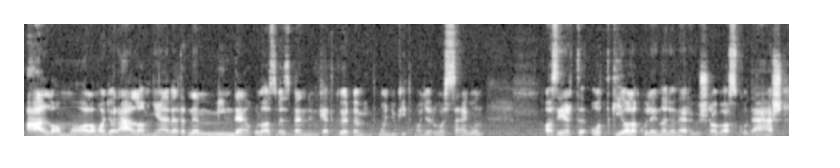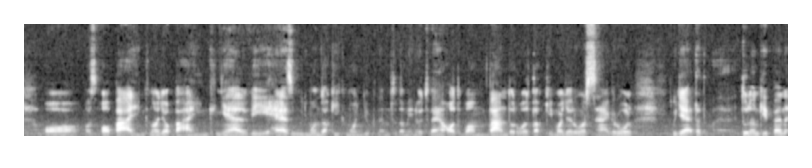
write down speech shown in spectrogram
állammal, a magyar államnyelvvel, tehát nem mindenhol az vesz bennünket körbe, mint mondjuk itt Magyarországon, azért ott kialakul egy nagyon erős ragaszkodás a, az apáink, nagyapáink nyelvéhez, úgymond, akik mondjuk, nem tudom én, 56-ban vándoroltak ki Magyarországról. Ugye, tehát tulajdonképpen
